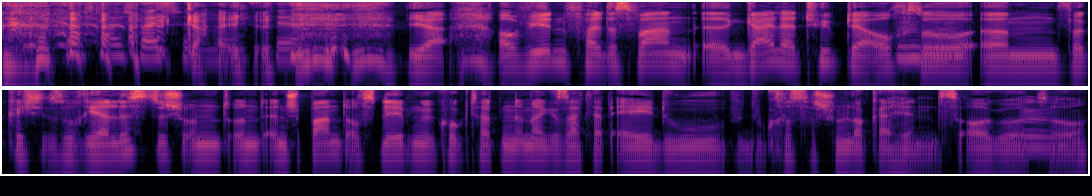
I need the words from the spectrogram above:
Ich, weiß, Geil. Ja. ja. auf jeden Fall, das war ein, äh, geiler Typ, der auch mhm. so ähm, wirklich so realistisch und, und entspannt aufs Leben geguckt hat und immer gesagt hat, ey, du, du kriegst das schon locker hin, ist all good mhm. so.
